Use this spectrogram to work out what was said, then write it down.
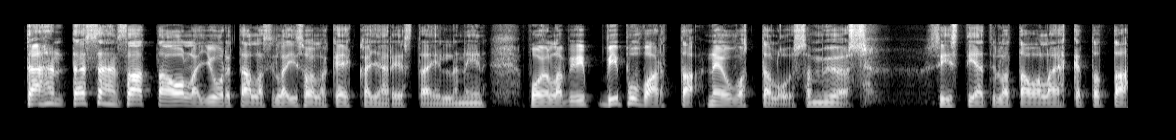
Tähän, tässähän saattaa olla juuri tällaisilla isoilla keikkajärjestäjillä, niin voi olla vipuvartta neuvotteluissa myös. Siis tietyllä tavalla ehkä tota,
